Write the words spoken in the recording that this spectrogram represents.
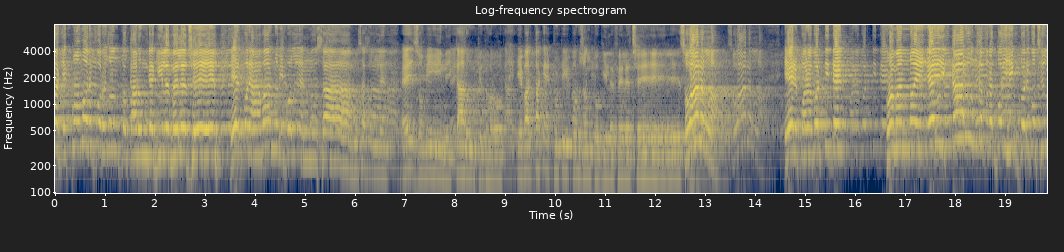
তাকে কোমর পর্যন্ত কারুনকে গিলে ফেলেছে। এরপরে আবার নবী বললেন, মুসা মুসা বললেন, এই জমিন, এই কারুনকে ধরো। এবার তাকে টুটি পর্যন্ত গিলে ফেলেছে। সুবহানাল্লাহ সুবহানাল্লাহ। এর পরবর্তীতে ক্রমান্বয়ে এই কারণ যতটা দৈহিক দৈর্ঘ্য ছিল,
